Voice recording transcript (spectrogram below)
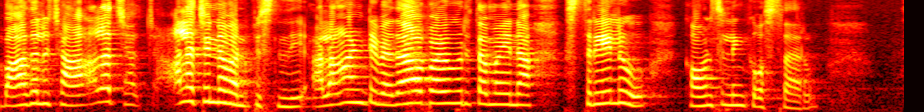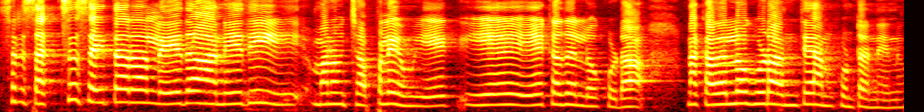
బాధలు చాలా చ- చాలా చిన్నవి అనిపిస్తుంది అలాంటి వ్యధాపరితమైన స్త్రీలు కౌన్సిలింగ్కి వస్తారు. సరే సక్సెస్ అవుతారా లేదా అనేది మనం చెప్పలేము. ఏ ఏ ఏ కథల్లో కూడా. నా కథల్లో కూడా అంతే అనుకుంటాను నేను.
